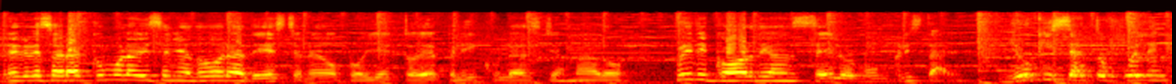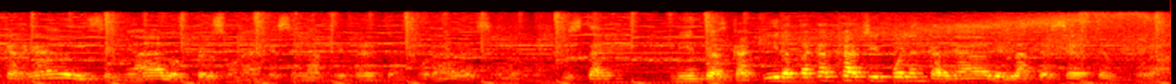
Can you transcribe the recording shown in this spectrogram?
regresará como la diseñadora de este nuevo proyecto de películas llamado Pretty Guardian Sailor Moon Crystal. Yuki Sato fue la encargada de diseñar a los personajes en la primera temporada de Sailor Moon Crystal, mientras que Takahashi fue la encargada de la tercera temporada.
